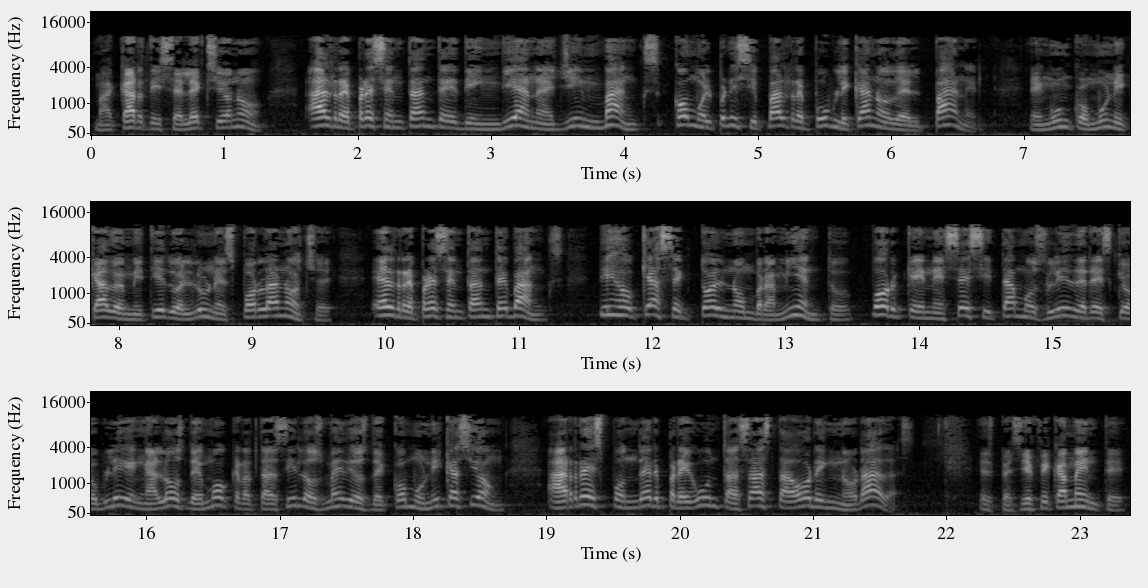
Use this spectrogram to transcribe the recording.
McCarthy seleccionó al representante de Indiana Jim Banks como el principal republicano del panel. En un comunicado emitido el lunes por la noche, el representante Banks dijo que aceptó el nombramiento porque necesitamos líderes que obliguen a los demócratas y los medios de comunicación a responder preguntas hasta ahora ignoradas. Específicamente,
